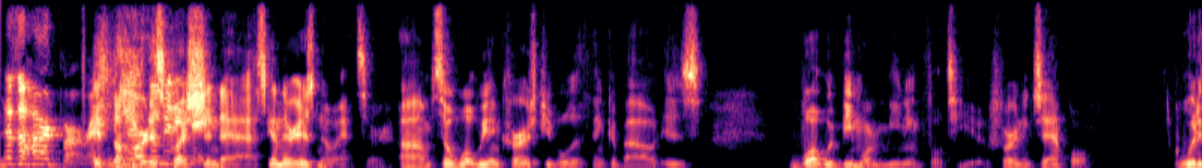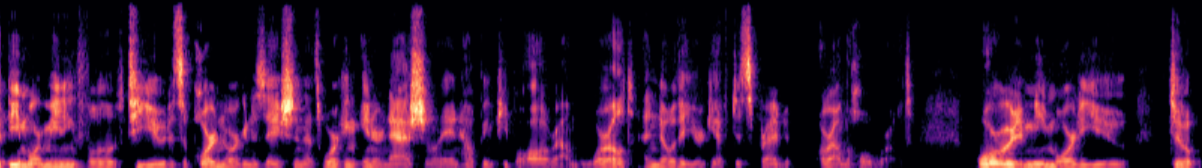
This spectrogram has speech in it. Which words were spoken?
that's a hard part, right? it's the There's so hardest many question things. to ask, and there is no answer. Um, so, what we encourage people to think about is what would be more meaningful to you. For an example, would it be more meaningful to you to support an organization that's working internationally and helping people all around the world and know that your gift is spread around the whole world? Or would it mean more to you to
